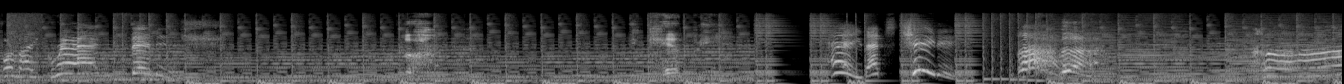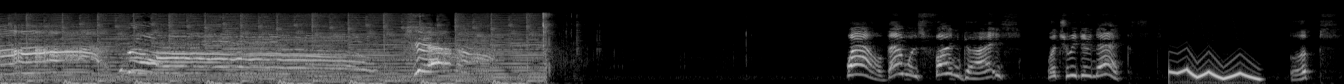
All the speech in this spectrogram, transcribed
for my grand finish. Ugh. Can't be. Hey, that's cheating. Ah! Ah! Ah! No! Yeah! Wow, that was fun, guys. What should we do next? Oops.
